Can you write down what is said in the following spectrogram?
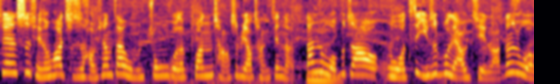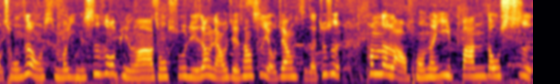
这件事情的话，其实好像在我们中国的官场是比较常见的，但是我不知道我自己是不了解啦。但是我从这种什么影视作品啦，从书籍上了解上是有这样子的，就是他们的老婆呢一般都是，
